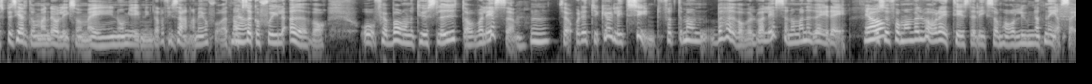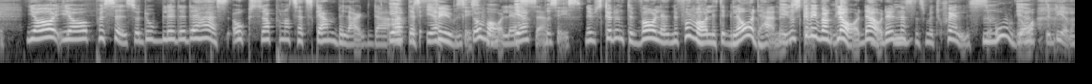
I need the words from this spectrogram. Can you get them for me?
speciellt om man då liksom är i en omgivning där det finns andra människor, att man ja. försöker skylla över och få barnet till att sluta och vara ledsen. Mm. Så, och det tycker jag är lite synd, för att man behöver väl vara ledsen om man nu är det. Ja. Och så får man väl vara det tills det liksom har lugnat ner sig. Ja, ja precis och då blir det det här också på något sätt skambelagda, ja, att det är fult ja, att vara mm. ledsen. Nu ska du inte vara ledsen, nu får du vara lite glad här nu, Just nu ska det. vi vara glada och det är mm. nästan som ett skällsord då. Ja, det blir det.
